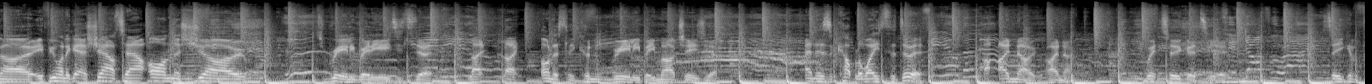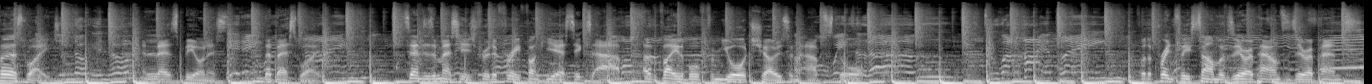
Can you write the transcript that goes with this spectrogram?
So if you want to get a shout out on the show, it's really, really easy to do it. Like, like honestly, couldn't really be much easier. And there's a couple of ways to do it. I, I know, I know. We're too good to you. So you can first way, and let's be honest, the best way. Send us a message through the free Funky Essex app, available from your chosen app store. For the princely sum of zero pounds and zero pence.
